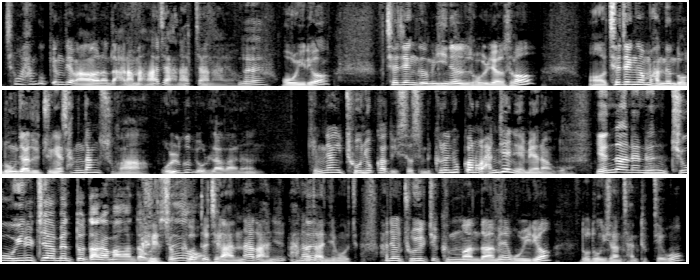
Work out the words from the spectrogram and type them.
지금 한국 경제 망하나 나라 망하지 않았잖아요. 네. 오히려 최저임금 2년 올려서 어, 최저임금 받는 노동자들 중에 상당수가 월급이 올라가는 굉장히 좋은 효과도 있었습니다. 그런 효과는 완전히 예면하고. 옛날에는 네. 주 5일째 하면 또 나라 망한다고 그렇죠. 했어요. 그것도 제가 안 나도 아니, 하나도 네. 안 집어먹죠. 하지만 조일제 근무한 다음에 오히려 노동시간 잔뜩 재고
